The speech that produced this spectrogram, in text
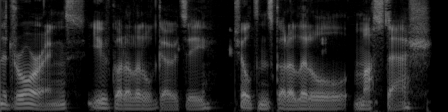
the drawings you've got a little goatee. Chilton's got a little mustache.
